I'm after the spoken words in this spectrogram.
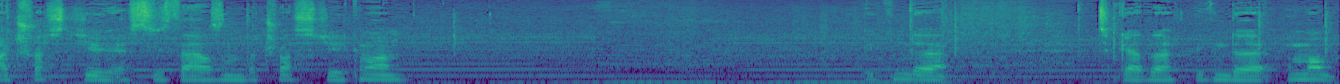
I trust you, S2000. I trust you. Come on. We can do it. Together. We can do it. Come on.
